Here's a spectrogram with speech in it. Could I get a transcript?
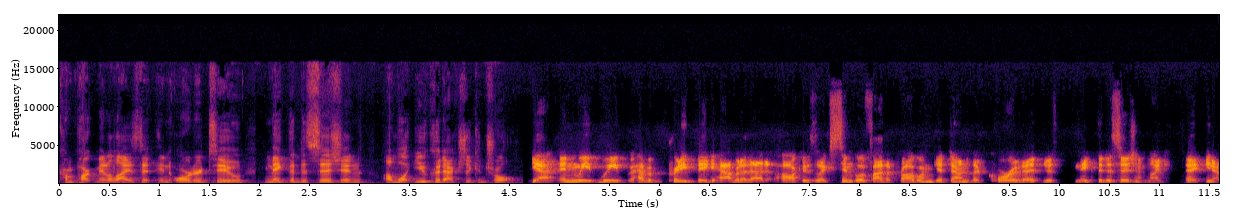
compartmentalized it in order to make the decision on what you could actually control. Yeah, and we we have a pretty big habit of that at Hawke is like simplify the problem, get down to the core of it, just make the decision. Like uh, you know,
